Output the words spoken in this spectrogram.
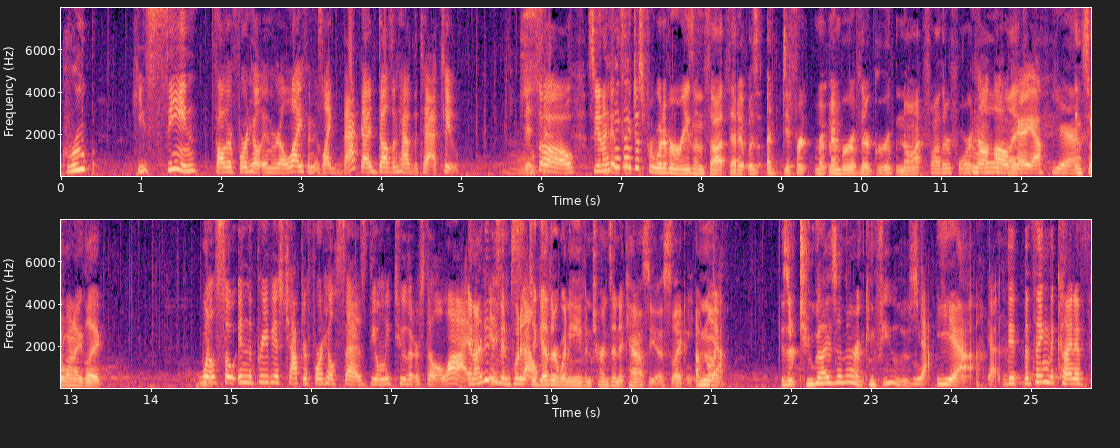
group. He's seen Father Forthill in real life and is like, that guy doesn't have the tattoo. So, See, and I think I just for whatever reason thought that it was a different member of their group, not Father Fort. No, oh, okay, yeah. Yeah. And so when I like, Well, so in the previous chapter, Forthill says the only two that are still alive. and I didn't is even put it himself. together when he even turns into Cassius. Like, I'm like, is there two guys in there? I'm confused. Yeah, yeah. yeah. The, the thing that kind of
